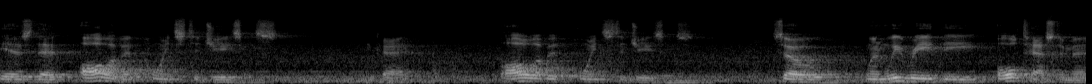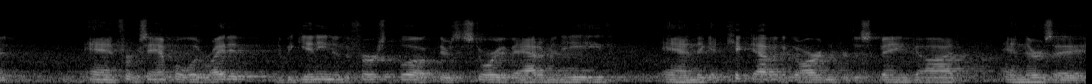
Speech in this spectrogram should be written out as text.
is that all of it points to Jesus. Okay? All of it points to Jesus. So when we read the Old Testament, and for example, right at the beginning of the first book, there's a story of Adam and Eve, and they get kicked out of the garden for disobeying God, and there's a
